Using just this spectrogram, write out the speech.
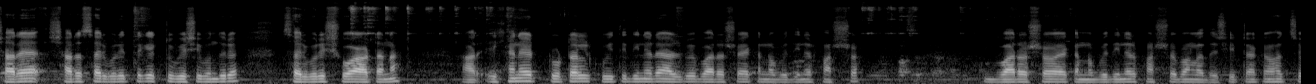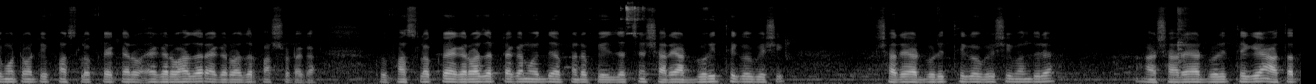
সাড়ে সাড়ে চার ভরির থেকে একটু বেশি বন্ধুরা, চার ভরি সোয়া আট আনা। আর এখানে টোটাল কুইতি দিনের আসবে বারোশো একানব্বই দিনের পাঁচশো। বারোশো একানব্বই দিনের পাঁচশো বাংলাদেশি টাকা হচ্ছে মোটামুটি পাঁচ লক্ষ এগারো এগারো হাজার এগারো হাজার পাঁচশো টাকা। তো পাঁচ লক্ষ এগারো হাজার টাকার মধ্যে আপনারা পেয়ে যাচ্ছেন সাড়ে আট ভরির থেকেও বেশি। সাড়ে আট ভরির থেকেও বেশি বন্ধুরা। আর সাড়ে আট ভরির থেকে আটাত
